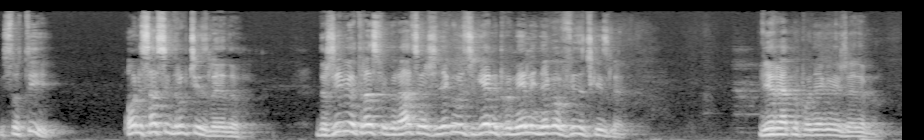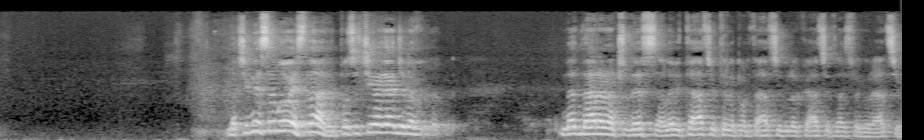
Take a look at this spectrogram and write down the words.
Isto ti. Oni sasvim drugčije izgledaju doživio transfiguraciju, znači njegovi su geni promijenili njegov fizički izgled. Vjerojatno po njegovim željama. Znači ne samo ove stvari, posjećivanje anđela nadnaravna čudesa, levitaciju, teleportaciju, bilokaciju, transfiguraciju.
